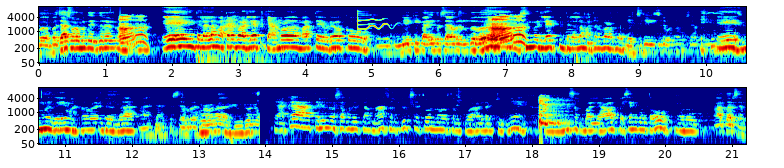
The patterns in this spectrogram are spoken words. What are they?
ಬ- ಬಜಾಜ್ ಶೋರೂಮ್ ಅಂತ ಇದ್ದಿರಲ್ರಿ ಏ ಮಾತಾಡಬಾರ್ಲಿ ಕ್ಯಾಮ್ರಾ ಮತ್ತೆ ವಿಡಿಯೋಕ್ಕೂ ಲೀಕಿಕ್ ಆಗಿದ್ರಿ ಸರ್ ನಿಮ್ದು? ಸುಮ್ಮನೆ ಲೇಪ್ ಇಂತಲೆಲ್ಲ ಮಾತಾಡಬಾರ್ದು. ಎಚ್ ಡಿ ಬಂದವ್ರಿ ಏ ಸುಮ್ಮನೆ ಮಾತಾಡಬಾರ್ದು ಇಂತವೆಲ್ಲ ಆಯ್ತು ಆಯ್ತು ಸಾಹೇಬ್ರ ಯಾಕ ತಲೆ ನೋಸಕ್ ಬಂದಿತ್ತಮ್ಮ ಸ್ವಲ್ಪ ವೀಕ್ಷ ಒಂದು ಸ್ವಲ್ಪ ಹಾಲ್ಡಕ್ಕಿನಿ ಇನ್ನು ಸ್ವಲ್ಪ ಅಲ್ಲಿ ಯಾವ ಪೇಷಂಟ್ ಬರ್ತಾವು ನೋಡವು. ಆಧಾರ್ ಸರ್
